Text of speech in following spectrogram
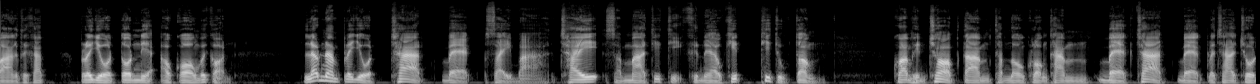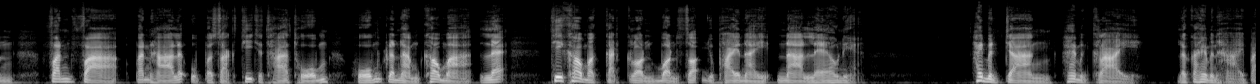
วางเถอะครับ ประโยชน์ตนเนี่ยเอากองไว้ก่อน แล้วนำประโยชน์ชาติแบกใส่บ่า ใช้สัมมาทิฏฐิคือแนวคิดที่ถูกต้อง ความเห็นชอบตามทำนองคลองธรรม แบกชาติ แบกประชาชน ฟันฝ่าปัญหาและอุปสรรคที่จะถาโถม โหมกระหน่ำเข้ามา และที่เข้ามากัดกร่อนบ่อนซาะอยู่ภายในนานแล้วเนี่ย ให้มันจางให้มันคลาย แล้วก็ให้มันหายไป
